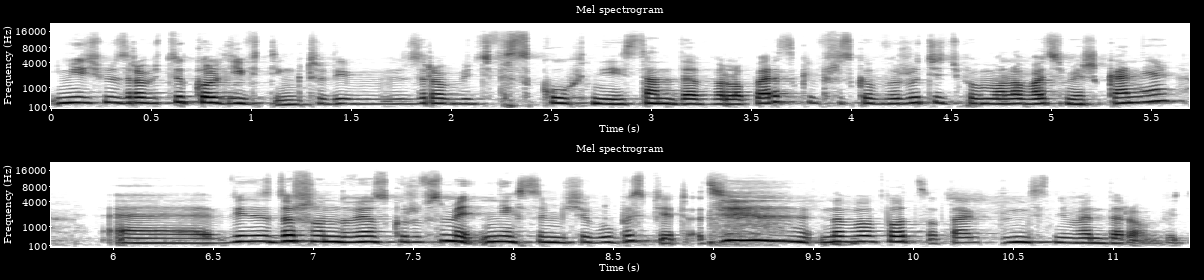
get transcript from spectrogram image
i mieliśmy zrobić tylko lifting, czyli zrobić z kuchni stan deweloperski, wszystko wyrzucić, pomalować mieszkanie, e, więc doszłam do wniosku, że w sumie nie chce mi się go ubezpieczać, no bo po co, tak, nic nie będę robić.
